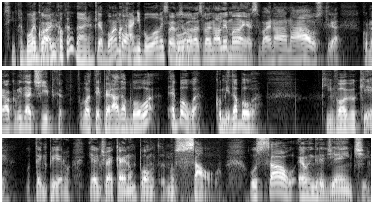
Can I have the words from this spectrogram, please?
Sim, o que é bom é bom Concorda? em qualquer lugar. O que é bom é uma bom. carne boa vai Por ser exemplo, boa. agora você vai na Alemanha, você vai na, na Áustria, comer uma comida típica. Uma temperada boa é boa, comida boa. Que envolve o quê? O tempero. E a gente vai cair num ponto, no sal. O sal é um ingrediente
